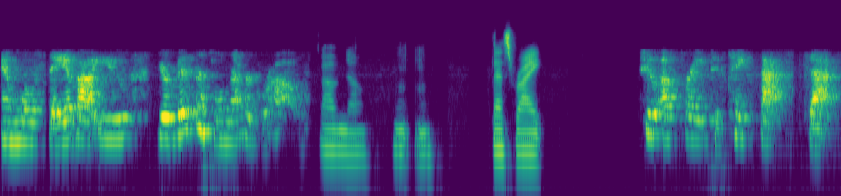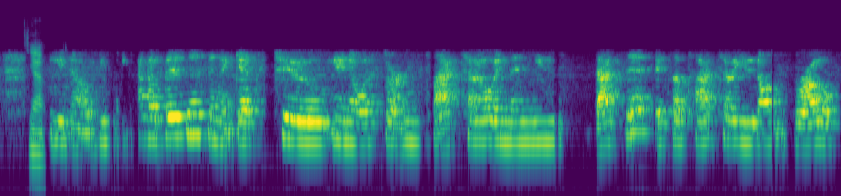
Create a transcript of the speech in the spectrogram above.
and will say about you, your business will never grow. oh, no. Mm-mm. That's right. Too afraid to take that step. Yeah. you know, you have a business and it gets to, you know, a certain plateau and then you, that's it. It's a plateau. You don't grow.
